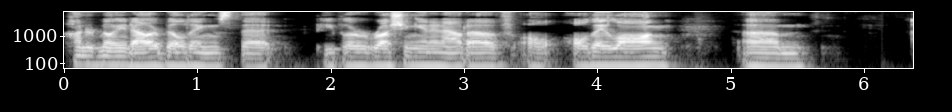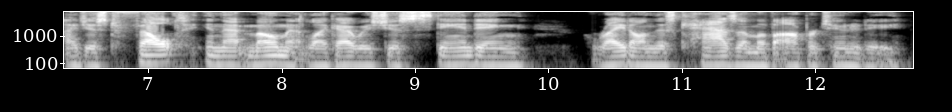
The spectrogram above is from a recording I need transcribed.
hundred million dollar buildings that people are rushing in and out of all, all day long. Um, I just felt in that moment like I was just standing right on this chasm of opportunity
